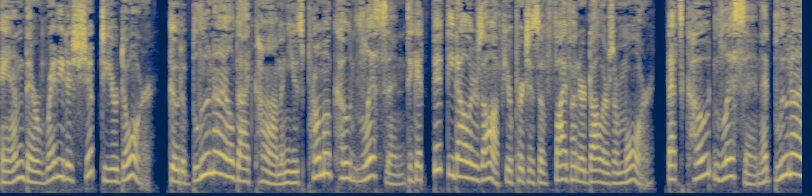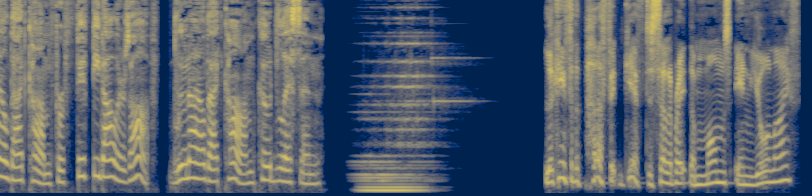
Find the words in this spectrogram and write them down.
and they're ready to ship to your door. Go to Bluenile.com and use promo code LISTEN to get $50 off your purchase of $500 or more. That's code LISTEN at Bluenile.com for $50 off. Bluenile.com code LISTEN. Looking for the perfect gift to celebrate the moms in your life?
